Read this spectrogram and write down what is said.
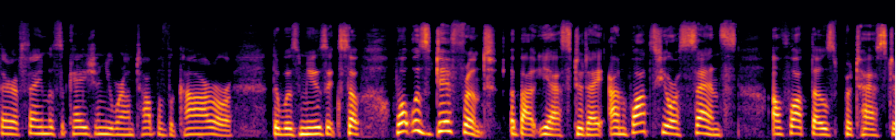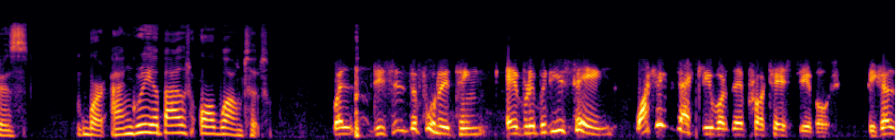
there a famous occasion you were on top of a car or there was music. So, what was different about yesterday, and what's your sense of what those protesters were angry about or wanted? Well, this is the funny thing. Everybody is saying, what exactly were they protesting about? Because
